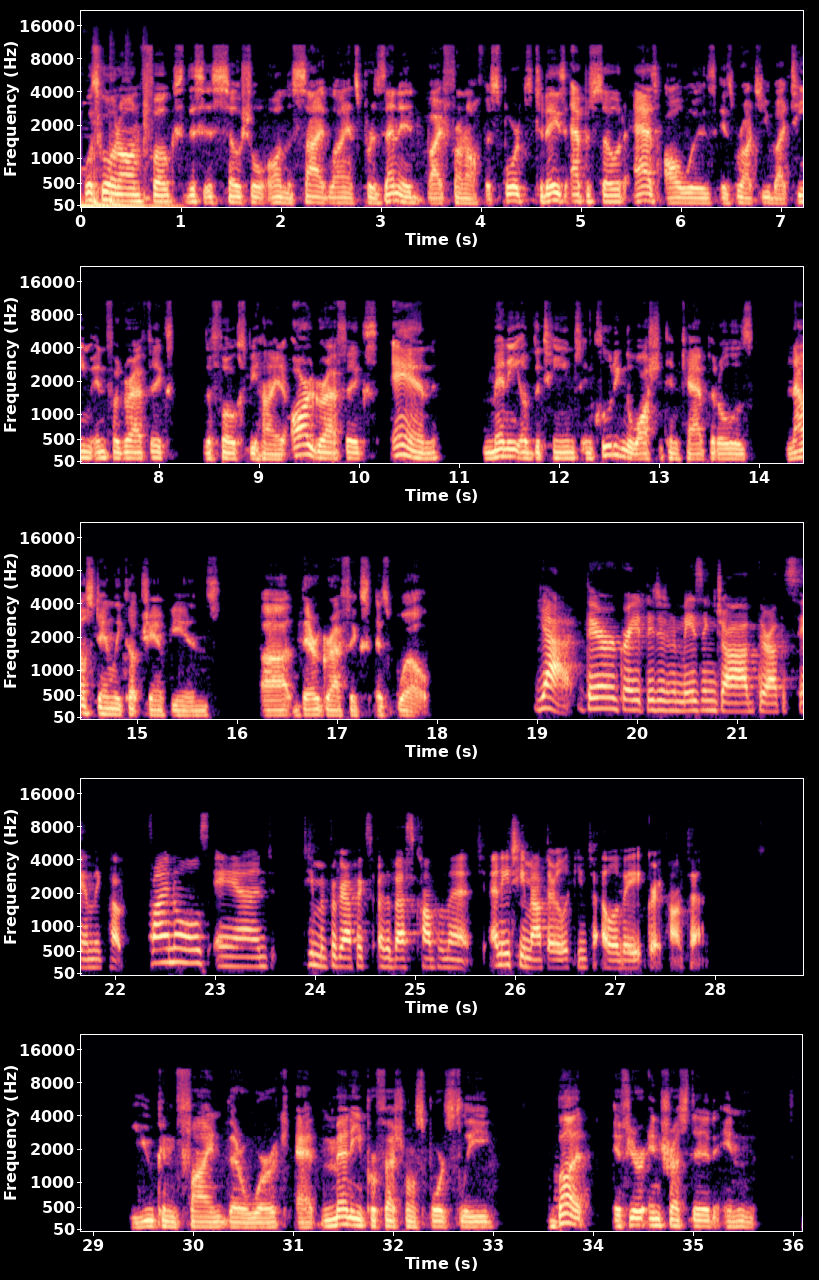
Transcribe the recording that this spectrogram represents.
What's going on, folks? This is Social on the Sidelines presented by Front Office Sports. Today's episode, as always, is brought to you by Team Infographics the folks behind our graphics, and many of the teams, including the Washington Capitals, now Stanley Cup champions, uh, their graphics as well. Yeah, they're great. They did an amazing job throughout the Stanley Cup finals, and Team Infographics are the best complement to any team out there looking to elevate great content. You can find their work at many professional sports league, but if you're interested in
